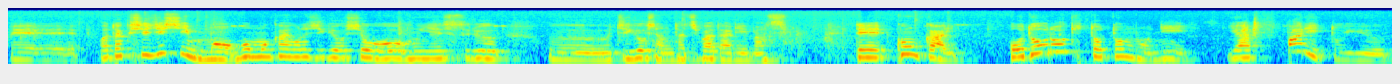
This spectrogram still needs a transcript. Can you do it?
えー、私自身も訪問介護の事業所を運営する事業者の立場であります。で今回驚きとともにやっぱりという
